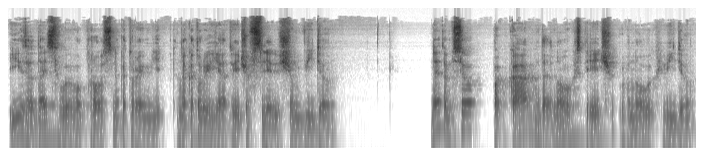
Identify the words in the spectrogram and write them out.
и задать свой вопрос, на который, на который я отвечу в следующем видео. На этом все. Пока. До новых встреч в новых видео.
